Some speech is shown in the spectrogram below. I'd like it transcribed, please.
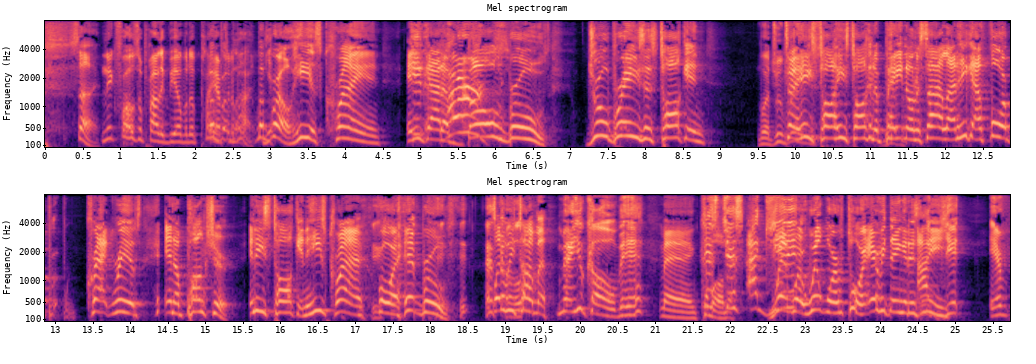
Son. Nick Foles will probably be able to play after the bye. But, bro, he is crying and he It got a bone bruise. Drew Brees is talking Well, Drew to Brees- he's ta- he's talking to Peyton on the sideline. He got four p- cracked ribs and a puncture. And he's talking and he's crying for a hip bruise. What are we talking about? Man, you cold, man. Man, come It's on. just- man. I get Whitworth, it. Whitworth tore everything in his I knee. get ev-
